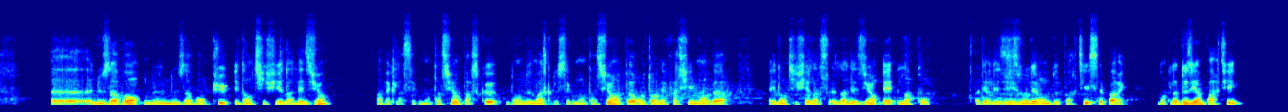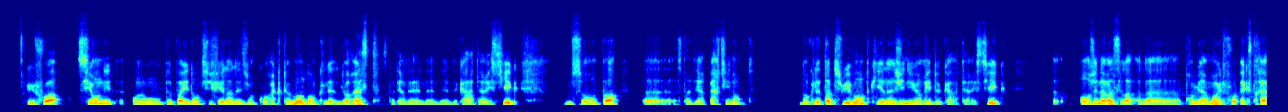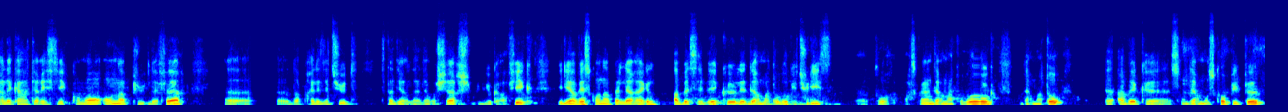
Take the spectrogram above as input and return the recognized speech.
euh, nous, avons, nous, avons pu identifier la lésion avec la segmentation parce que dans le masque de segmentation, on peut retourner facilement vers identifier la, lésion et la peau, c'est-à-dire les isoler en deux parties séparées. Donc la deuxième partie, une fois, si on ne peut pas identifier la lésion correctement, donc le, reste, c'est-à-dire les, caractéristiques, ne seront pas, euh, c'est-à-dire pertinentes. Donc l'étape suivante, qui est l'ingénierie de caractéristiques, en général, premièrement, il faut extraire les caractéristiques. Comment on a pu les faire euh, euh, D'après les études, c'est-à-dire les, recherches bibliographiques, il y avait ce qu'on appelle les règles ABCD que les dermatologues utilisent. Euh, pour, parce qu'un dermatologue, dermato, avec son dermoscope, il peut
